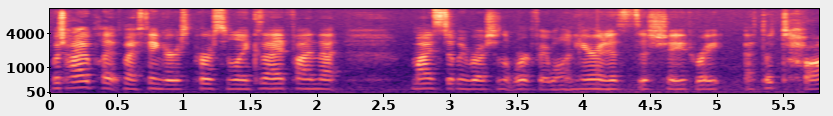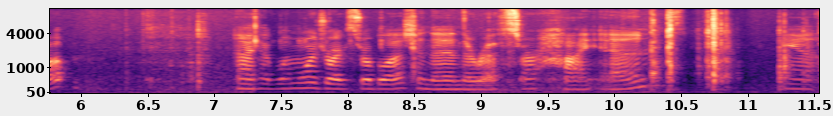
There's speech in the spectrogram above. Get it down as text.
Which I apply it with my fingers personally because I find that my stippling brush doesn't work very well in here and it's the shade right at the top. I have one more drugstore blush and then the rest are high-end. And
